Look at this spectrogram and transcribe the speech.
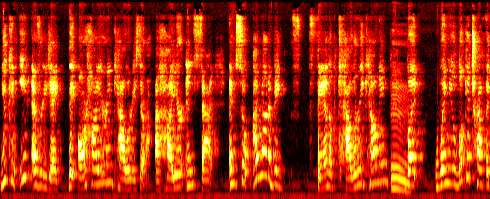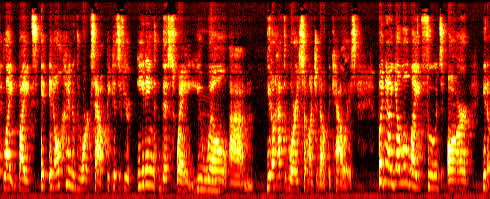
you can eat every day. They are higher in calories, they're higher in fat. And so I'm not a big fan of calorie counting, mm. but when you look at traffic light bites, it, it, all kind of works out because if you're eating this way, you mm. will, um, you don't have to worry so much about the calories. But now yellow light foods are, you know,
